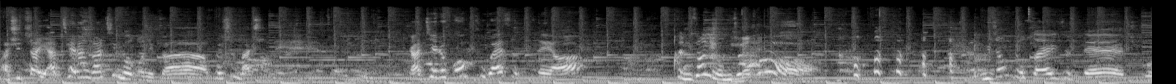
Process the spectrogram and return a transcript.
맛있다. 야채랑 같이 먹으니까 훨씬 맛있네. 음. 야채를 꼭 추가해서 드세요. 생선이 엄청 커. 이 정도 사이즈인데 지금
